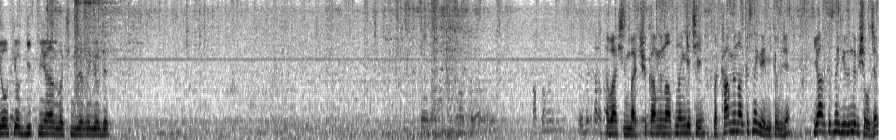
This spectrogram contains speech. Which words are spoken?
Yok yok gitmiyor abi bak şimdi birazdan göreceğiz. Ha bak şimdi bak şu kamyonun altından geçeyim. Bak kamyonun arkasına gireyim ilk önce. Ya arkasına girdiğimde bir şey olacak.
